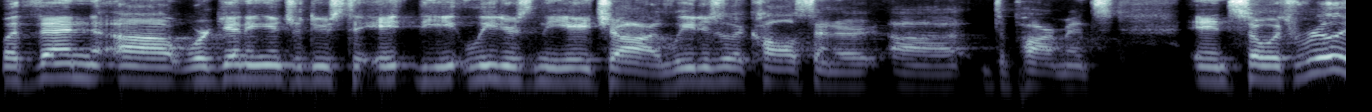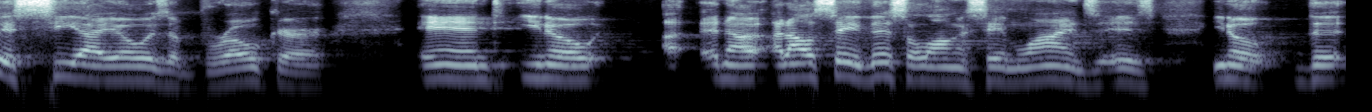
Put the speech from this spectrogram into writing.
but then uh, we're getting introduced to a- the leaders in the HR, leaders of the call center uh, departments, and so it's really a CIO as a broker, and you know. Uh, and, I, and I'll say this along the same lines is, you know, the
